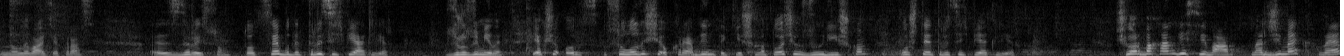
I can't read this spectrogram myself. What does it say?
наливають якраз е, з рисом, то це буде 35 лір. Зрозуміли. Якщо солодощі окремо, один такий шматочок з горішком коштує 35 лір. Hangisi var? Mercimek ve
